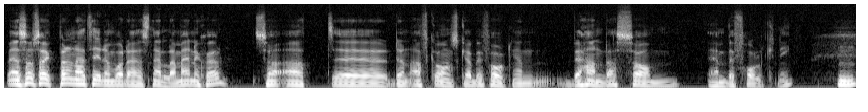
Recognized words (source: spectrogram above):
Men som sagt, på den här tiden var det här snälla människor. Så att eh, den afghanska befolkningen behandlas som en befolkning. Mm.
